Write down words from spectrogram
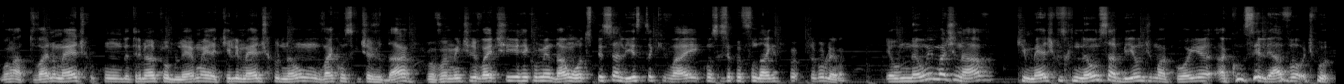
Vamos lá, tu vai no médico com um determinado problema e aquele médico não vai conseguir te ajudar, provavelmente ele vai te recomendar um outro especialista que vai conseguir se aprofundar naquele problema. Eu não imaginava que médicos que não sabiam de maconha aconselhavam, tipo,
